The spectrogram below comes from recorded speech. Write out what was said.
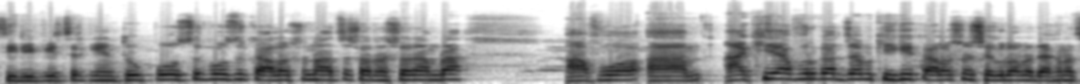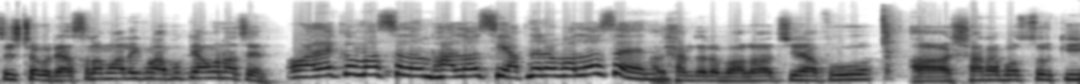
three পিসের কিন্তু প্রচুর প্রচুর কালেকশন আছে। সরাসরি আমরা আখি আফুর কাজ যাব কি কি কালেকশন সেগুলো আমরা দেখানোর চেষ্টা করি। আসসালামু আলাইকুম আপু কেমন আছেন? ওয়ালাইকুম আসসালাম ভালো আছি। আপনারা ভালো আছেন? আলহামদুলিল্লাহ ভালো আছি আপু। সারা বছর কি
